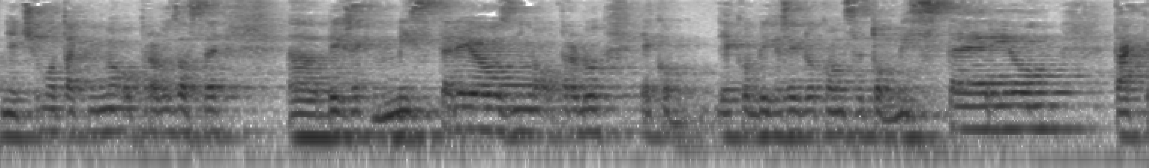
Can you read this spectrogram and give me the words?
k něčemu takovému opravdu zase, bych řekl, mysteriózním, opravdu, jako, jako bych řekl dokonce to mystérium, tak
